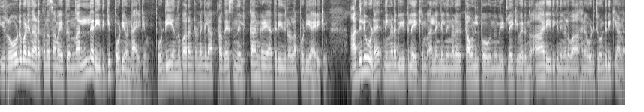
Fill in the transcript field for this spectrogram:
ഈ റോഡ് പണി നടക്കുന്ന സമയത്ത് നല്ല രീതിക്ക് പൊടി ഉണ്ടായിരിക്കും. പൊടി എന്ന് പറഞ്ഞിട്ടുണ്ടെങ്കിൽ ആ പ്രദേശത്ത് നിൽക്കാൻ കഴിയാത്ത രീതിയിലുള്ള പൊടിയായിരിക്കും. അതിലൂടെ നിങ്ങളുടെ വീട്ടിലേക്കും അല്ലെങ്കിൽ നിങ്ങൾ ടൗണിൽ പോകുന്നു വീട്ടിലേക്ക് വരുന്നു ആ രീതിക്ക് നിങ്ങൾ വാഹനം ഓടിച്ചുകൊണ്ടിരിക്കുകയാണ്.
